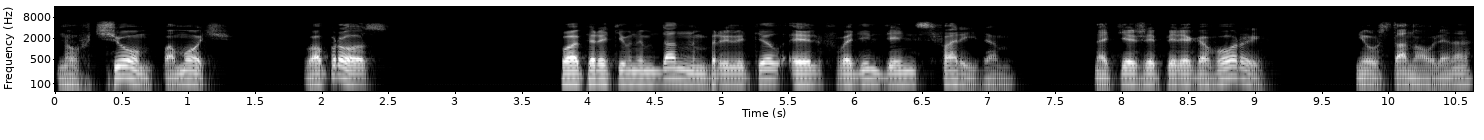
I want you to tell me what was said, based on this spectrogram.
Но в чем помочь? Вопрос. По оперативным данным прилетел эльф в один день с Фаридом. На те же переговоры? Не установлено.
